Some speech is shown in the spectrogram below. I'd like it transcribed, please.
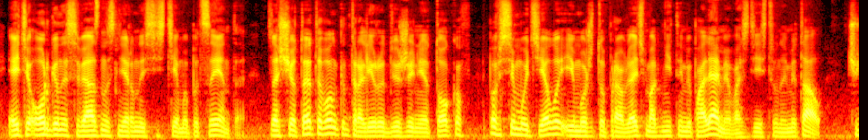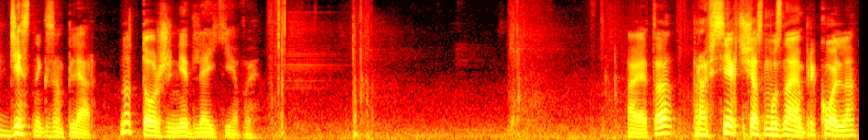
Эти органы связаны с нервной системой пациента. За счет этого он контролирует движение токов по всему телу и может управлять магнитными полями, воздействуя на металл. Чудесный экземпляр, но тоже не для Евы. А это? Про всех сейчас мы узнаем, прикольно.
